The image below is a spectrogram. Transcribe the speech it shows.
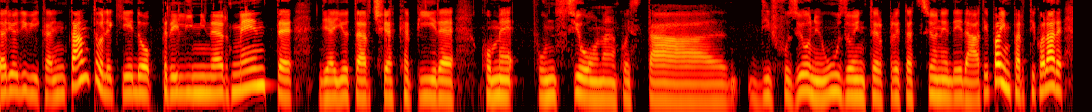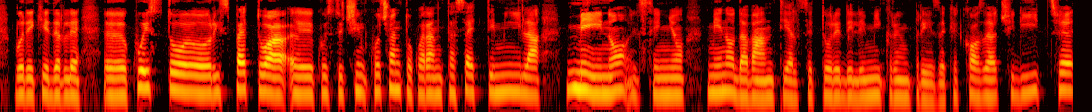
Dario Di Vica, intanto le chiedo preliminarmente di aiutarci a capire come funziona questa diffusione, uso e interpretazione dei dati. Poi in particolare vorrei chiederle eh, questo rispetto a eh, questi 547.000 meno, il segno meno davanti al settore delle microimprese. Che cosa ci dice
